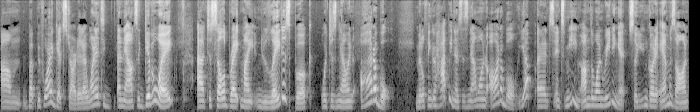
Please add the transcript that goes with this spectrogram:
Um, but before I get started, I wanted to announce a giveaway uh, to celebrate my latest book, which is now in Audible. Middle Finger Happiness is now on Audible. Yep, it's it's me. I'm the one reading it. So you can go to Amazon.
